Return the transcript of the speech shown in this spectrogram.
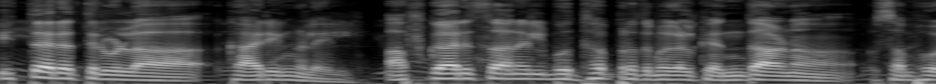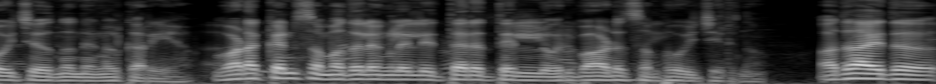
ഇത്തരത്തിലുള്ള കാര്യങ്ങളിൽ അഫ്ഗാനിസ്ഥാനിൽ ബുദ്ധപ്രതിമകൾക്ക് എന്താണ് സംഭവിച്ചതെന്ന് നിങ്ങൾക്കറിയാം. വടക്കൻ സമതലങ്ങളിൽ ഇത്തരത്തിൽ ഒരുപാട് സംഭവിച്ചിരുന്നു. അതായത്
